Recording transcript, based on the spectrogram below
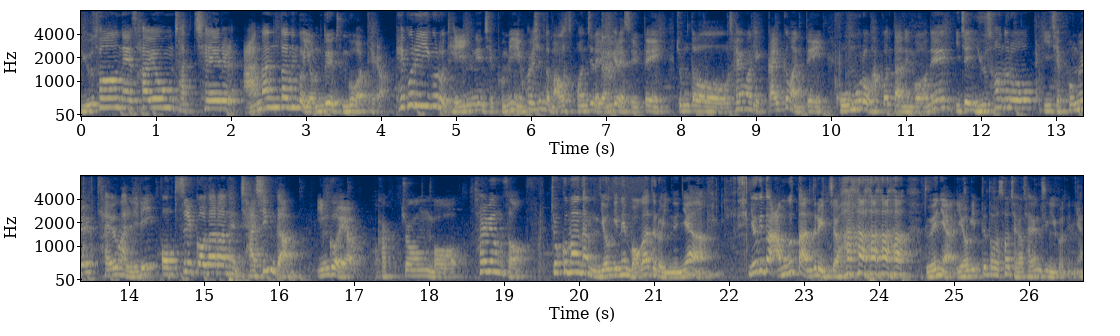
유선의 사용 자체를 안 한다는 거 염두에 둔 것 같아요. fabric으로 돼 있는 제품이 훨씬 더 마우스 번지나 연결했을 때 좀 더 사용하기 깔끔한데 고무로 바꿨다는 거는 이제 유선으로 이 제품을 사용할 일이 없을 거다라는 자신감인 거예요. 각종 뭐 설명서 조그마한 여기는 뭐가 들어있느냐? 여기도 아무것도 안 들어있죠. 왜냐? 여기 뜯어서 제가 사용 중이거든요.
